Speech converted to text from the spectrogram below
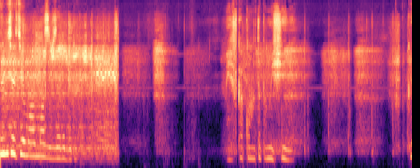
77 алмазов заработал. И в каком-то помещении. Пока,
